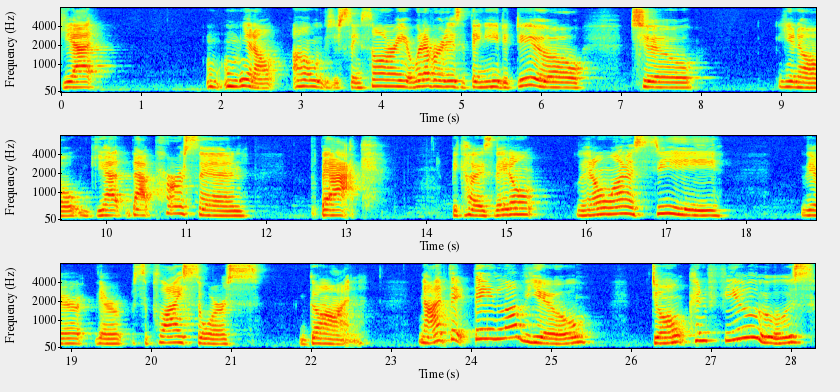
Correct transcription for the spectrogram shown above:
get, mm, you know, oh, just say sorry or whatever it is that they need to do to, you know, get that person back because they don't they don't want to see their their supply source gone. Not that they love you. Don't confuse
